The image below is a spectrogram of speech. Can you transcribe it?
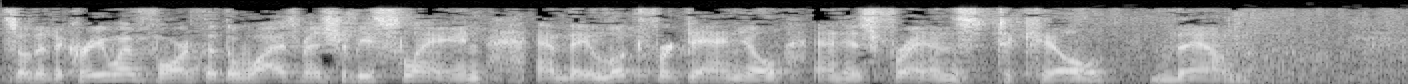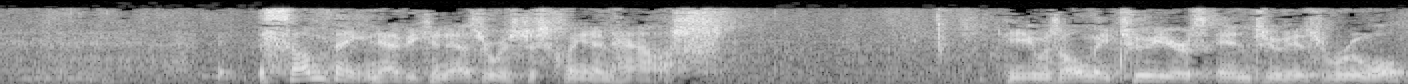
So the decree went forth that the wise men should be slain, and they looked for Daniel and his friends to kill them. Some think Nebuchadnezzar was just cleaning house. He was only two years into his rule.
